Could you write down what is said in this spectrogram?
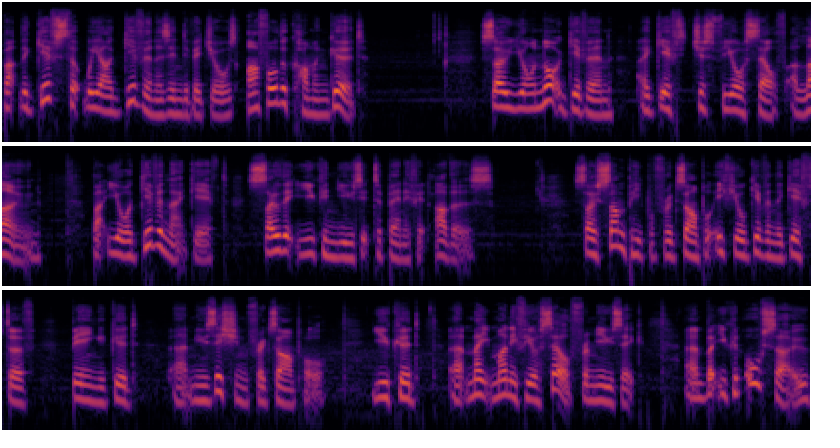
but the gifts that we are given as individuals are for the common good. So you're not given a gift just for yourself alone, but you are given that gift so that you can use it to benefit others. So, some people, for example, if you're given the gift of being a good uh, musician, for example, you could uh, make money for yourself from music, um, but you can also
